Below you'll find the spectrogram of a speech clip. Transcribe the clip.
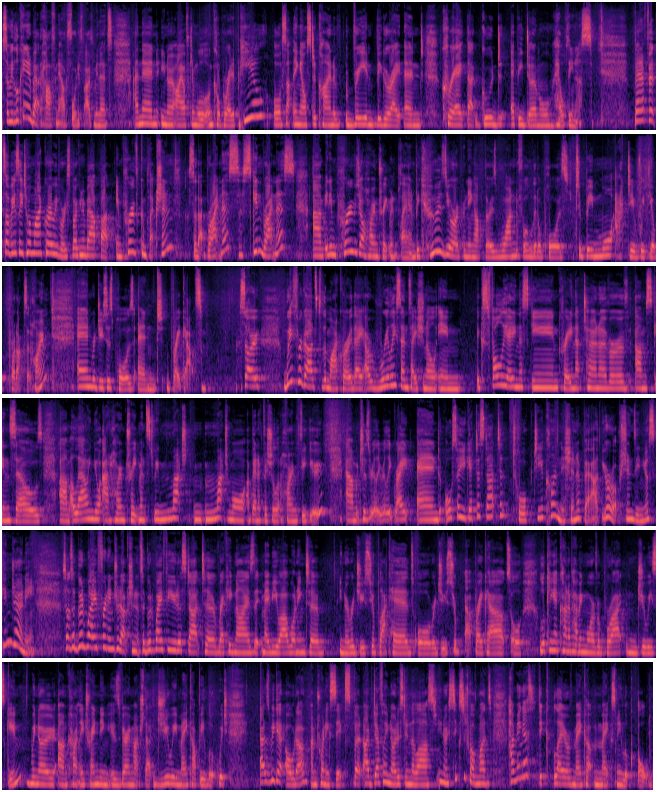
So we're looking at about half an hour to 45 minutes. And then, you know, I often will incorporate a peel or something else to kind of reinvigorate and create that good epidermal healthiness. Benefits, obviously, to a micro, we've already spoken about, but improved complexion, so that brightness, skin brightness. Um, it improves your home treatment plan because you're opening up those wonderful little pores to be more active with your products at home and reduces pores and breakouts. So, with regards to the micro, they are really sensational in exfoliating the skin, creating that turnover of um, skin cells, um, allowing your at home treatments to be much, much more beneficial at home for you, um, which is really, really great. And also, you get to start to talk to your clinician about your options in your skin journey. So it's a good way for an introduction. It's a good way for you to start to recognize that maybe you are wanting to you know, reduce your blackheads or reduce your breakouts or looking at kind of having more of a bright and dewy skin. We know um, currently trending is very much that dewy makeupy look, which as we get older, I'm 26, but I've definitely noticed in the last, you know, six to 12 months, having a thick layer of makeup makes me look old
